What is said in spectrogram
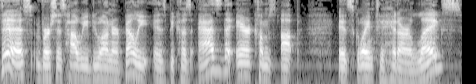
this versus how we do on our belly is because as the air comes up, it's going to hit our legs,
